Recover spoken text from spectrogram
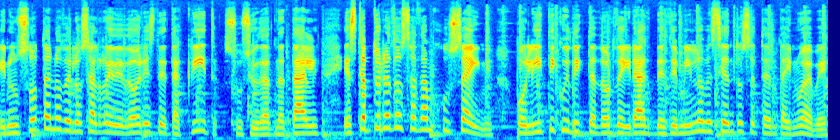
en un sótano de los alrededores de Takrit, su ciudad natal, es capturado Saddam Hussein, político y dictador de Irak desde 1979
